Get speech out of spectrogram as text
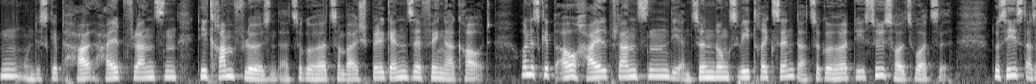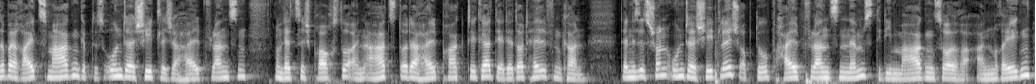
und es gibt Heilpflanzen, die Krampf lösen. Dazu gehört zum Beispiel Gänsefingerkraut. Und es gibt auch Heilpflanzen, die entzündungswidrig sind. Dazu gehört die Süßholzwurzel. Du siehst also, bei Reizmagen gibt es unterschiedliche Heilpflanzen und letztlich brauchst du einen Arzt oder Heilpraktiker, der dir dort helfen kann. Denn es ist schon unterschiedlich, ob du Heilpflanzen nimmst, die die Magensäure anregen,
